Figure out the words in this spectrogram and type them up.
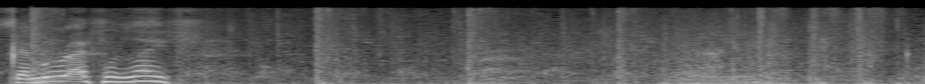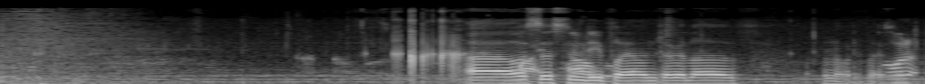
Samurai for life! What system do you play on, Joy Love? I don't know what he plays Hold on. up.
